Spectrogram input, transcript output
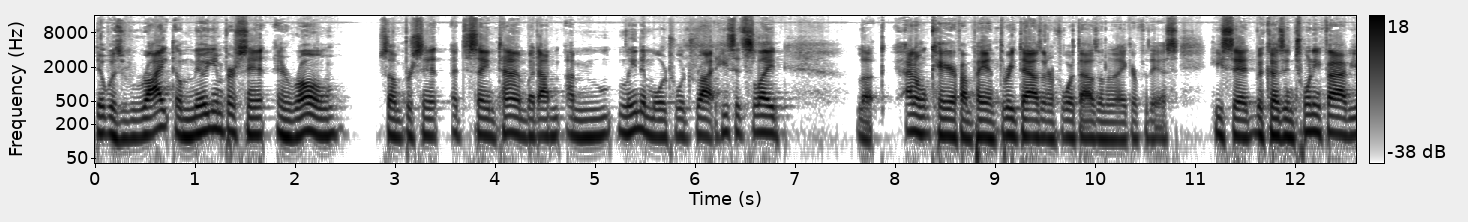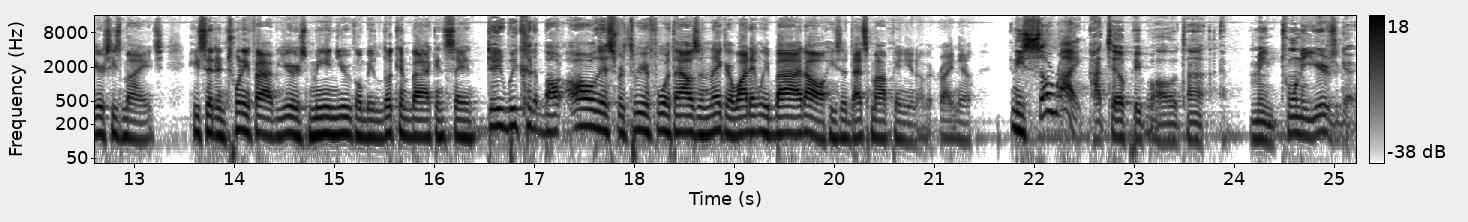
that was right a million percent and wrong some percent at the same time, but I'm I'm leaning more towards right. He said, Slade, look, I don't care if I'm paying three thousand or four thousand an acre for this. He said, because in twenty five years, he's my age. He said in twenty five years, me and you are gonna be looking back and saying, Dude, we could have bought all this for three or four thousand an acre. Why didn't we buy it all? He said, That's my opinion of it right now. And he's so right. I tell people all the time. I mean, 20 years ago,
